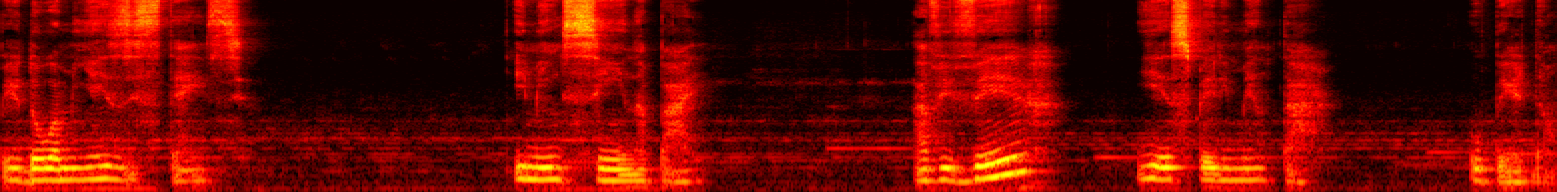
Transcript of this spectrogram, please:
perdoa a minha existência e me ensina, Pai, a viver e experimentar o perdão.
